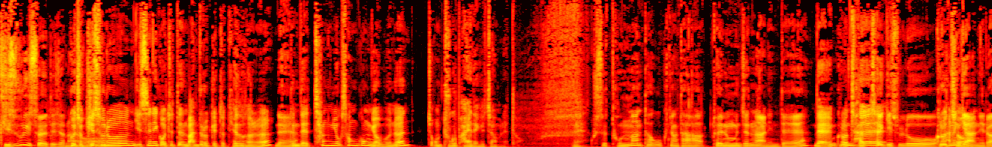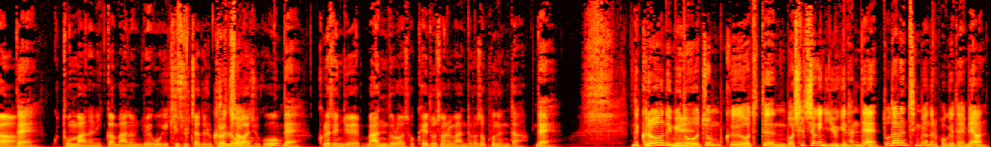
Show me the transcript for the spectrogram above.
기술이 있어야 되잖아요. 그렇죠. 기술은 있으니까 어쨌든 만들었겠죠 궤도선을. 네. 근데 착륙 성공 여부는 조금 두고 봐야 되겠죠 아무래도. 네. 글쎄 돈 많다고 그냥 다 되는 문제는 아닌데. 네. 그런 자체 기술로 그렇죠. 하는 게 아니라 네. 돈 많으니까 많은 외국의 기술자들을 그렇죠. 불러가지고. 네. 그래서 이제 만들어서 궤도선을 만들어서 보낸다. 네. 근데 그런 의미도 네. 좀그 어쨌든 뭐 실질적인 이유긴 한데 또 다른 측면으로 보게 되면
